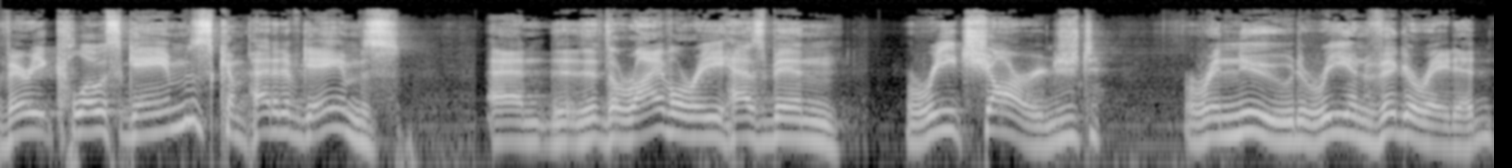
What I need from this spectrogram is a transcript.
very close games, competitive games. And the, the rivalry has been recharged, renewed, reinvigorated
